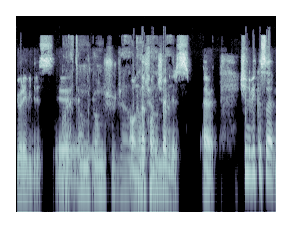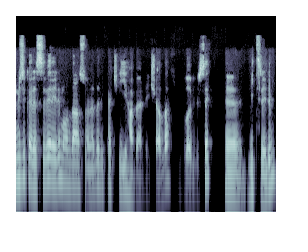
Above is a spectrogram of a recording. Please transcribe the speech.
görebiliriz. Evet onu konuşacağız. Onu da konuşabiliriz. Ben. Evet. Şimdi bir kısa müzik arası verelim. Ondan sonra da birkaç iyi haberle inşallah bulabilirsek e, bitirelim.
